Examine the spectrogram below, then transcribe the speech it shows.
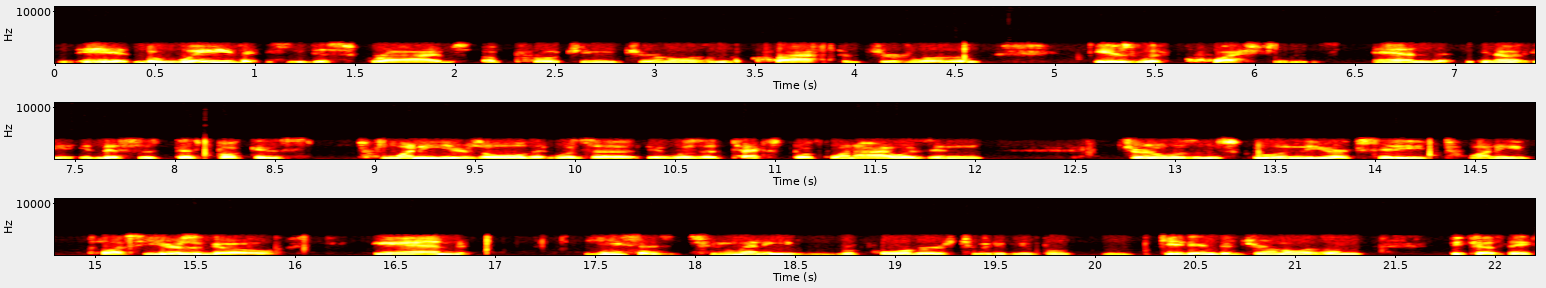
the way that he describes approaching journalism, the craft of journalism, is with questions. And you know, this is this book is 20 years old. It was a it was a textbook when I was in journalism school in New York City 20 plus years ago. And he says too many reporters, too many people get into journalism because they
